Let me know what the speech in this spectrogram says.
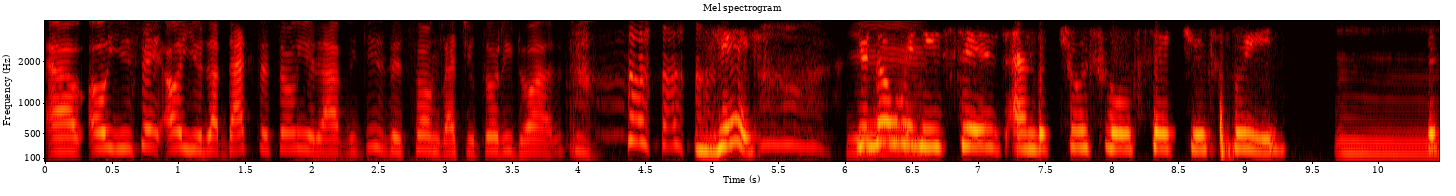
Uh, oh, you say, oh, you love. That's the song you love. It is the song that you thought it was. Yes. You know when he says, and the truth will set you free. Mm, The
